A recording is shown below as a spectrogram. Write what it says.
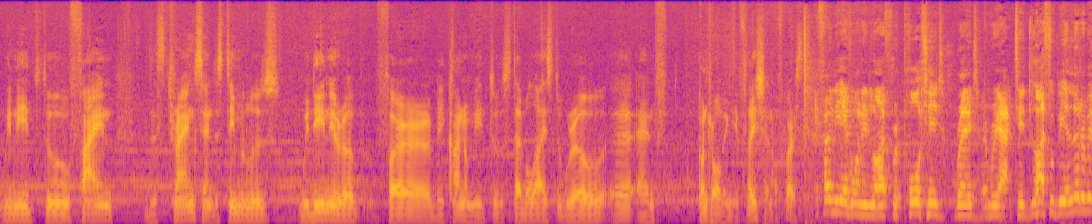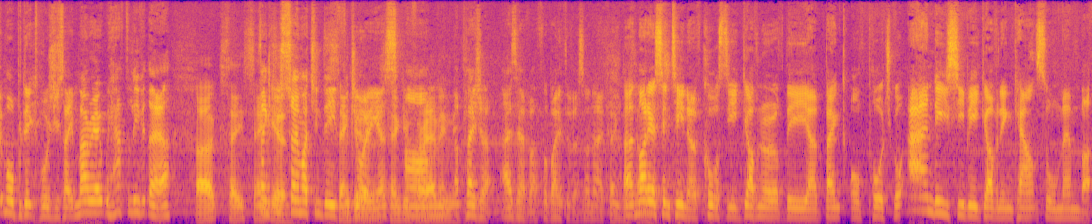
we need to find the strengths and the stimulus within Europe for the economy to stabilize, to grow, uh, and controlling inflation, of course. If only everyone in life reported, read, and reacted, life would be a little bit more predictable, as you say. Mario, we have to leave it there. Uh, say, thank, Thank you. so much indeed Thank for joining you. us. Thank you for Um, having me. A pleasure, as ever, for both of us, I know. Thank you Uh, so Mario much. Centeno, of course, the governor of the uh, Bank of Portugal and ECB Governing Council member.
